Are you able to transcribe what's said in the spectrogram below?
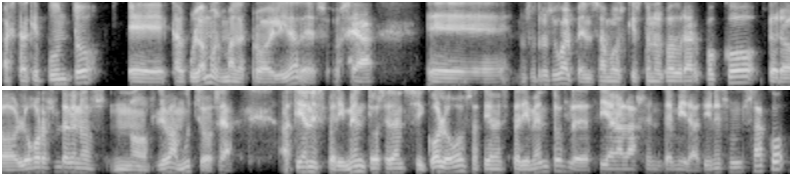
hasta qué punto eh, calculamos mal las probabilidades. O sea, eh, nosotros igual pensamos que esto nos va a durar poco, pero luego resulta que nos, nos, lleva mucho. O sea, hacían experimentos, eran psicólogos, hacían experimentos, le decían a la gente, mira, tienes un saco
